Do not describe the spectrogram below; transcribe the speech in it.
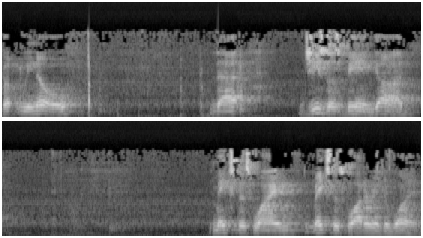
But we know that Jesus being God makes this wine, makes this water into wine.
